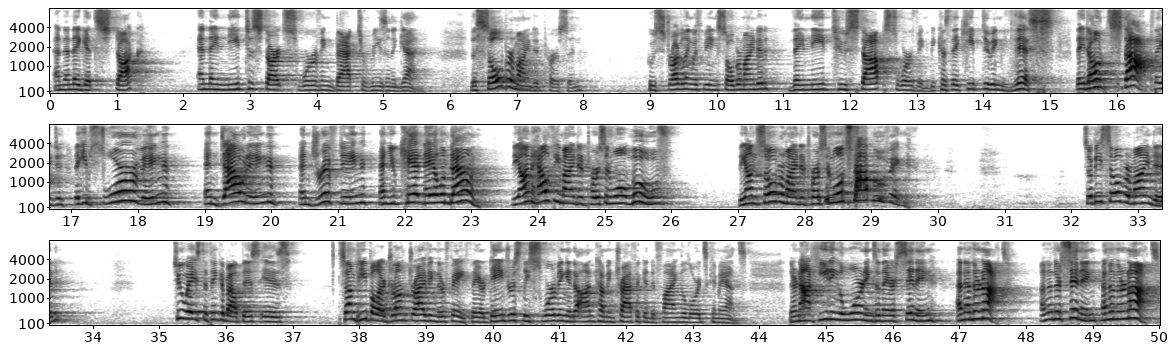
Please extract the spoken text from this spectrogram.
and then they get stuck and they need to start swerving back to reason again. The sober minded person who's struggling with being sober minded, they need to stop swerving because they keep doing this. They don't stop, they, they keep swerving and doubting and drifting, and you can't nail them down. The unhealthy minded person won't move, the unsober minded person won't stop moving. So be sober minded. Two ways to think about this is some people are drunk driving their faith. They are dangerously swerving into oncoming traffic and defying the Lord's commands. They're not heeding the warnings and they are sinning, and then they're not. And then they're sinning, and then they're not.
